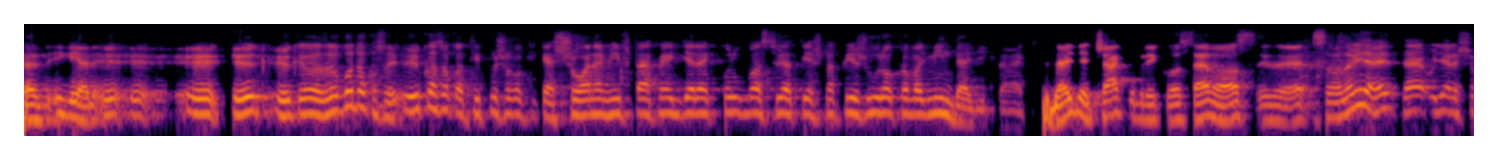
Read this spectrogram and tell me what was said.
tehát igen, ő, ő, ő, ők, azok gondolkozom, hogy ők azok a típusok, akiket soha nem hívták meg gyerekkorukban a születésnapi zsúrokra, vagy mindegyikre meg. De egy-egy csákobrékó, szevasz, szóval mindegy, de ugye, és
